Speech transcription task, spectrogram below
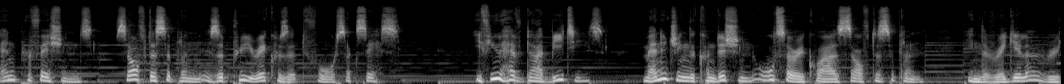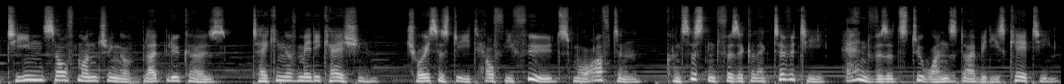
and professions, self discipline is a prerequisite for success. If you have diabetes, managing the condition also requires self discipline in the regular, routine self monitoring of blood glucose, taking of medication, choices to eat healthy foods more often, consistent physical activity, and visits to one's diabetes care team.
